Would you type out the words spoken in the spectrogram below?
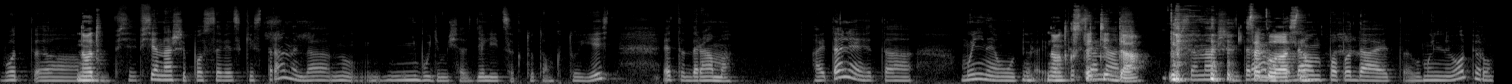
Вот, э, ну, вот все, все наши постсоветские страны, да, ну не будем сейчас делиться, кто там, кто есть, это драма, а Италия это мыльная опера. Ну вот, кстати, да. Персонаж из драмы, когда он попадает в мыльную оперу,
